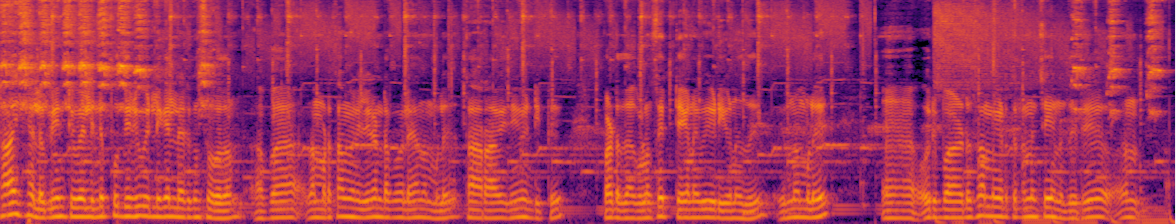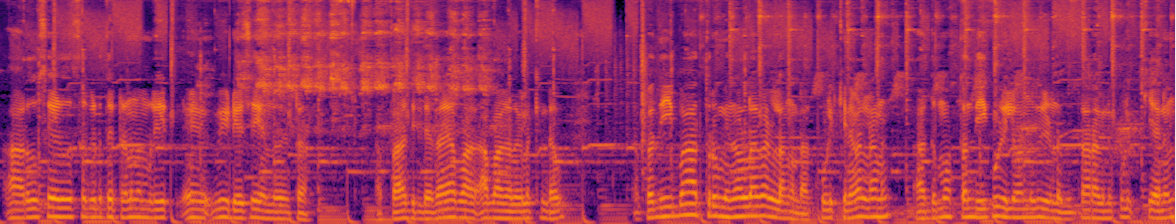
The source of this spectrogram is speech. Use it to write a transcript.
ഹായ് ഹലോ ഗ്രീൻ ടു വേൾഡിന്റെ പുതിയൊരു വീട്ടിലേക്ക് എല്ലാവർക്കും സ്വാഗതം. അപ്പോൾ നമ്മുടെ കമ്പനിയിൽ കണ്ട പോലെ നമ്മൾ താറാവിന് വേണ്ടിയിട്ട് പടുതാകുളം സെറ്റ് ചെയ്യണ വീഡിയോ ആണ് ഇത് ഇത് നമ്മൾ ഒരുപാട് സമയം എടുത്തിട്ടാണ് ചെയ്യുന്നത്. ഒരു ആറ് ദിവസം ഏഴ് ദിവസമൊക്കെ എടുത്തിട്ടാണ് നമ്മൾ ഈ വീഡിയോ ചെയ്യുന്നത് കേട്ടോ. അപ്പോൾ അതിന്റേതായ അപാ അപാകതകളൊക്കെ ഉണ്ടാവും. അപ്പോൾ ഈ ബാത്റൂമിൽ നിന്നുള്ള വെള്ളം കണ്ടോ? കുളിക്കുന്ന വെള്ളമാണ് അത് മൊത്തം ഈ കുഴിയിൽ വന്ന് വീഴുന്നത്. താറാവിന് കുളിക്കാനും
